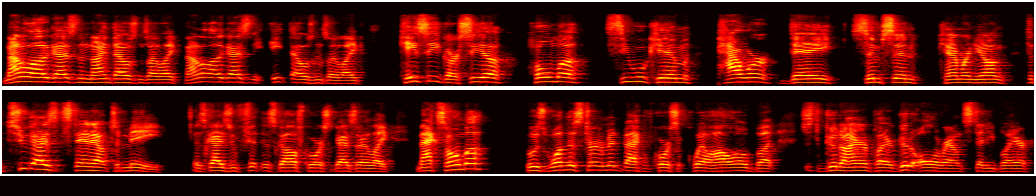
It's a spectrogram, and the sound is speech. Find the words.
not a lot of guys in the 9,000s I like, not a lot of guys in the 8,000s I like. Casey, Garcia, Homa, Siwoo Kim, Power, Day, Simpson, Cameron Young. The two guys that stand out to me as guys who fit this golf course, guys that are like Max Homa, who's won this tournament back, of course, at Quail Hollow, but just a good iron player, good all around steady player.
